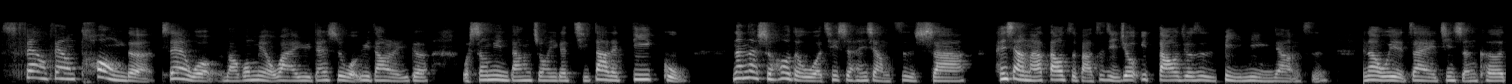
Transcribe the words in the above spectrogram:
非常非常痛的。虽然我老公没有外遇，但是我遇到了一个我生命当中一个极大的低谷。那那时候的我其实很想自杀，很想拿刀子把自己就一刀就是毙命这样子。那我也在精神科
